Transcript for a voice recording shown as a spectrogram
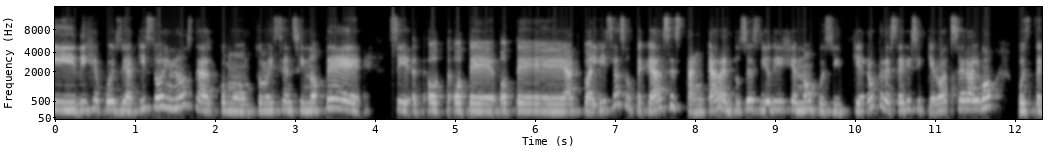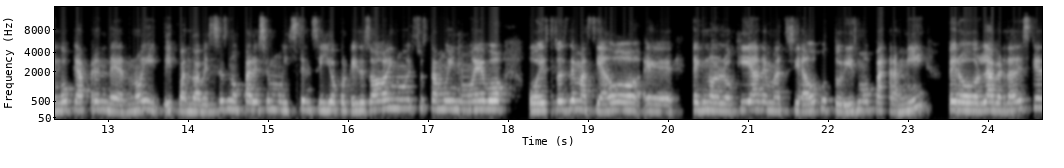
y dije, pues de aquí soy, ¿no? O sea, como, como dicen, si no te, si, o, o, te, o te actualizas o te quedas estancada. Entonces yo dije, no, pues si quiero crecer y si quiero hacer algo, pues tengo que aprender, ¿no? Y, y cuando a veces no parece muy sencillo porque dices, ay, no, esto está muy nuevo o esto es demasiado eh, tecnología, demasiado futurismo para mí, pero la verdad es que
